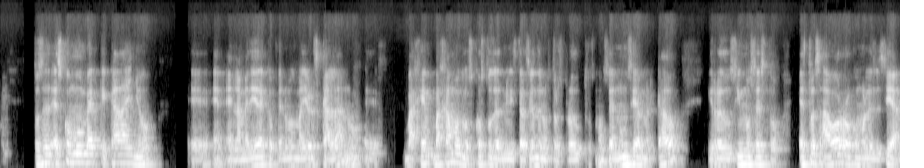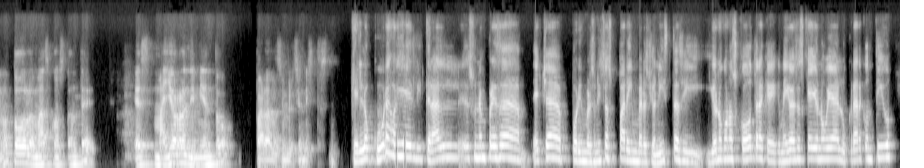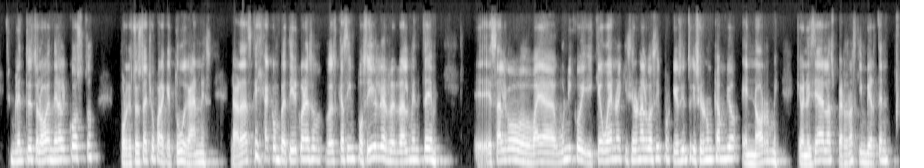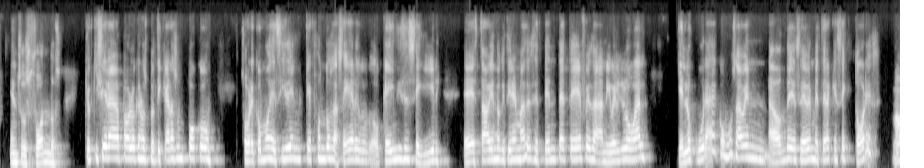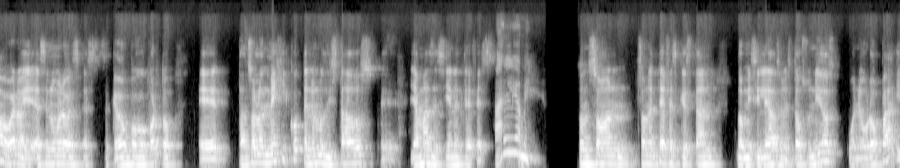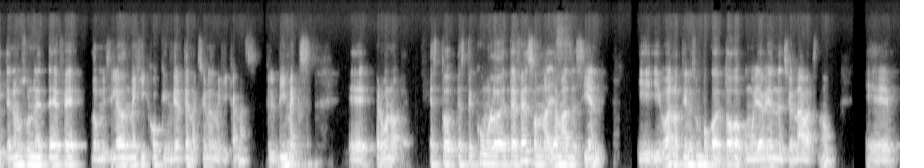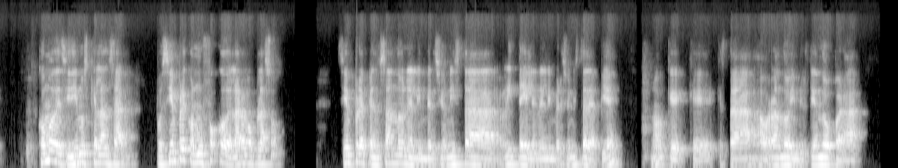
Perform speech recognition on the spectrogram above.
Entonces, es común ver que cada año, eh, en, la medida que obtenemos mayor escala, ¿no? Eh, bajamos los costos de administración de nuestros productos, ¿no? Se anuncia al mercado y reducimos esto. Esto es ahorro, como les decía, ¿no? Todo lo más constante es mayor rendimiento para los inversionistas. Qué locura, oye, literal, es una empresa hecha por inversionistas para inversionistas y yo no conozco otra que, me diga, es que yo no voy a lucrar contigo, simplemente te lo voy a vender al costo porque esto está hecho para que tú ganes. La verdad es que ya competir con eso es casi imposible, realmente es algo, vaya, único y qué bueno que hicieron algo así porque yo siento que hicieron un cambio enorme que beneficia a las personas que invierten en sus fondos. Yo quisiera, Pablo, que nos platicaras un poco sobre cómo deciden qué fondos hacer o qué índices seguir He estado viendo que tienen más de 70 ETFs a nivel global. Qué locura, ¿cómo saben a dónde se deben meter, a qué sectores? No, bueno, y ese número es, es, se quedó un poco corto. Eh, tan solo en México tenemos listados eh, ya más de 100 ETFs. Válgame. Son, son, son ETFs que están domiciliados en Estados Unidos o en Europa y tenemos un ETF domiciliado en México que invierte en acciones mexicanas, el BIMEX. Eh, pero bueno, esto, este cúmulo de ETFs son ya más de 100 y, bueno, tienes un poco de todo, como ya bien mencionabas, ¿no? Eh, ¿Cómo decidimos qué lanzar? Pues siempre con un foco de largo plazo, siempre pensando en el inversionista retail, en el inversionista de a pie, ¿no? Que, que, que está ahorrando e invirtiendo para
